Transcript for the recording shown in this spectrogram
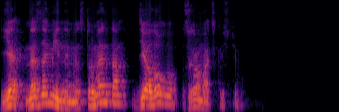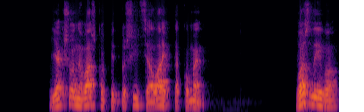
є незамінним інструментом діалогу з громадськістю. Якщо не важко, підпишіться лайк та комент. Важливо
